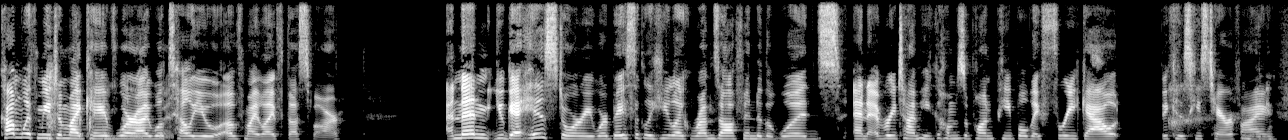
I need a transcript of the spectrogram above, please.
Come with me to my cave where I will tell you of my life thus far. And then you get his story where basically he like runs off into the woods and every time he comes upon people they freak out because he's terrifying.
